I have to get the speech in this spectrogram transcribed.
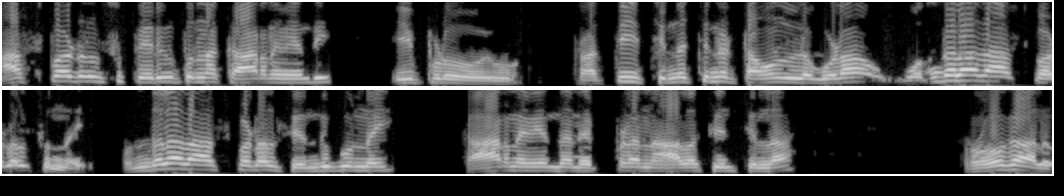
హాస్పిటల్స్ పెరుగుతున్న కారణం ఏంది? ఇప్పుడు ప్రతి చిన్న చిన్న టౌన్లో కూడా వందలాది హాస్పిటల్స్ ఉన్నాయి. వందలాది హాస్పిటల్స్ ఎందుకు ఉన్నాయి కారణం ఏందని ఎప్పుడన్నా ఆలోచించిలా రోగాలు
